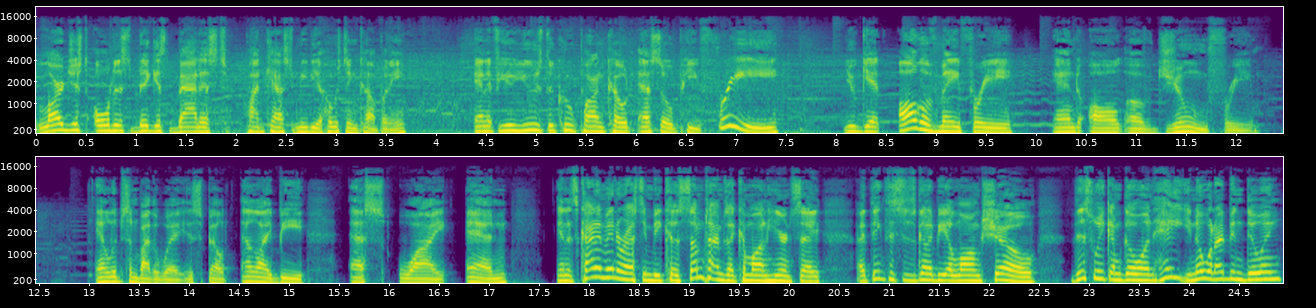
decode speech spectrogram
largest, oldest, biggest, baddest podcast media hosting company. And if you use the coupon code SOP free, you get all of May free and all of June free. And Libsyn, by the way, is spelled L I B S Y N. And it's kind of interesting because sometimes I come on here and say, I think this is going to be a long show. This week I'm going, hey, you know what I've been doing?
